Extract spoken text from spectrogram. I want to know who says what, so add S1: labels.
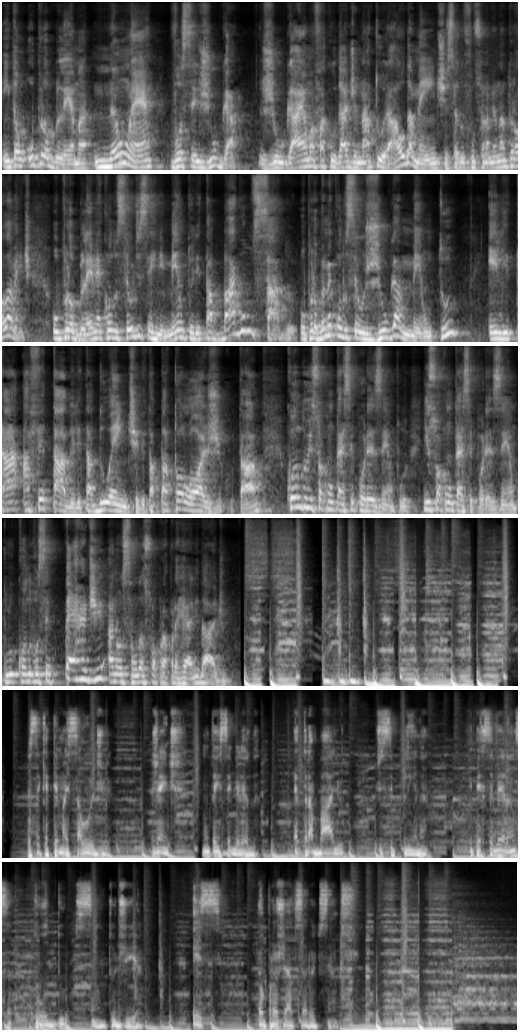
S1: Então, o problema não é você julgar. Julgar é uma faculdade natural da mente, isso é do funcionamento natural da mente. O problema é quando o seu discernimento ele tá bagunçado. O problema é quando o seu julgamento ele tá afetado, ele tá doente, ele tá patológico, tá? Quando isso acontece, por exemplo, isso acontece, por exemplo, quando você perde a noção da sua própria realidade.
S2: Você quer ter mais saúde? Gente, não tem segredo. É trabalho, disciplina e perseverança todo santo dia. Esse é o Projeto 0800.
